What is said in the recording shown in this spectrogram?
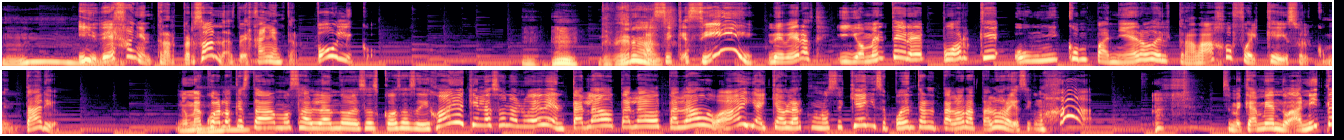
Mm. Y dejan entrar personas, dejan entrar público. ¿De veras? Así que sí, de veras. Y yo me enteré porque un mi compañero del trabajo fue el que hizo el comentario. No me acuerdo que mm. estábamos hablando de esas cosas y dijo, ay, aquí en la zona 9, en tal lado, tal lado, tal lado, ay, hay que hablar con no sé quién y se puede entrar de tal hora a tal hora. Y así como, ¡ja! Se me quedan viendo, Anita,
